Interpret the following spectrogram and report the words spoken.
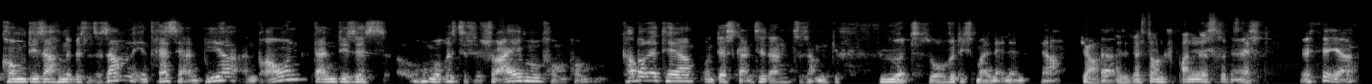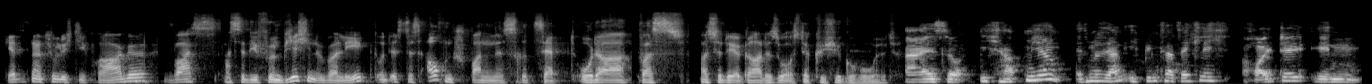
kommen die Sachen ein bisschen zusammen. Interesse an Bier, an Brauen, dann dieses humoristische Schreiben vom, vom Kabarett her und das Ganze dann zusammengeführt, so würde ich es mal nennen. Ja. ja, also das ist doch ein spannendes Rezept. ja. Jetzt ist natürlich die Frage, was hast du dir für ein Bierchen überlegt und ist das auch ein spannendes Rezept oder was hast du dir gerade so aus der Küche geholt? Also, ich habe mir, jetzt muss ich sagen, ich bin tatsächlich heute in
